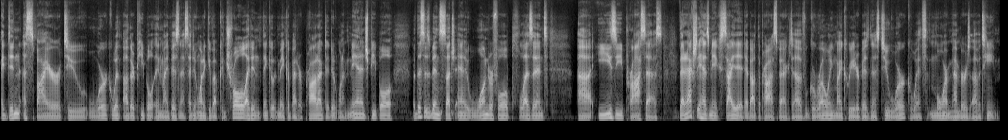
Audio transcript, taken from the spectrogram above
I didn't aspire to work with other people in my business. I didn't want to give up control. I didn't think it would make a better product. I didn't want to manage people. But this has been such a wonderful, pleasant, uh, easy process that it actually has me excited about the prospect of growing my creator business to work with more members of a team.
